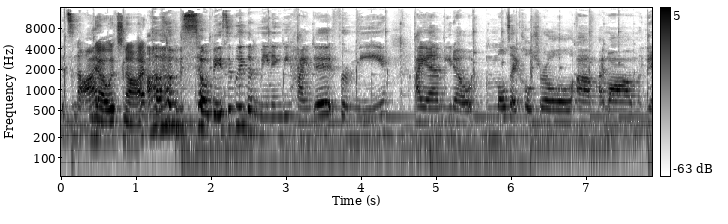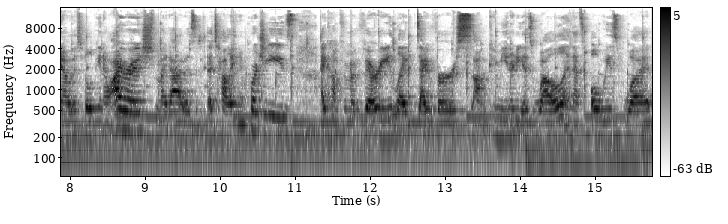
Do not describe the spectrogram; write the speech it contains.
It's not. No, it's not. Um, so basically, the meaning behind it for me, I am, you know, multicultural. Um, my mom, you know, is Filipino Irish. My dad is Italian and Portuguese. I come from a very like diverse um, community as well, and that's always what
